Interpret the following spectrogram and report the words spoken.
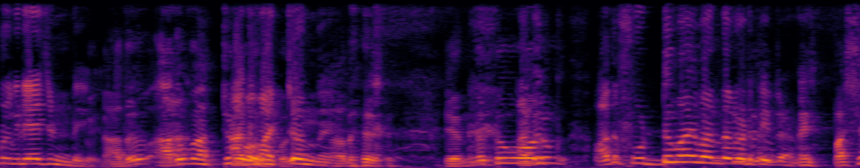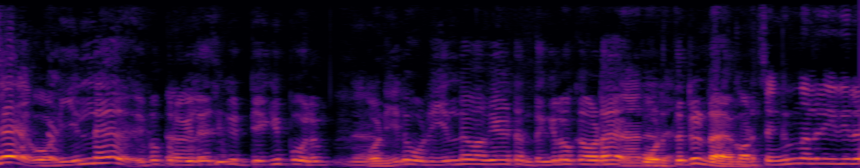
പ്രിവിലേജ് ഉണ്ട്. അത് അത്. മറ്റൊന്ന്. അതെ. എന്നിട്ട് പോലും അത് ഫുഡുമായി ബന്ധപ്പെടുത്തിയിട്ടാണ്. പക്ഷെ ഒണിയിലിന് ഇപ്പൊ പ്രിവിലേജ് കിട്ടിയെങ്കിൽ പോലും ഒണിയിൽ ഒണിയിലിന്റെ വകയായിട്ട് എന്തെങ്കിലുമൊക്കെ അവിടെ കൊടുത്തിട്ടുണ്ടായിരുന്നു. കുറച്ചെങ്കിലും നല്ല രീതിയിൽ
